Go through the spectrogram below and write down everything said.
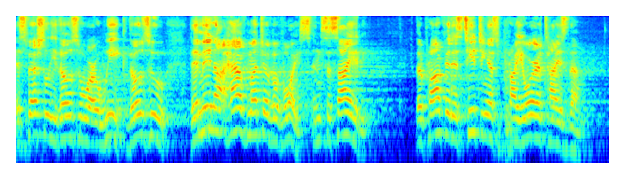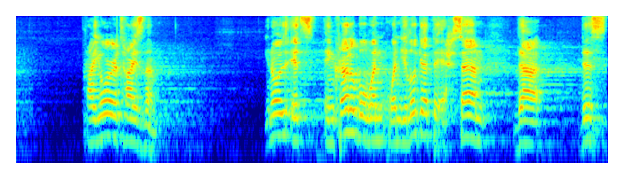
especially those who are weak, those who they may not have much of a voice in society. The Prophet is teaching us prioritize them. Prioritize them. You know, it's incredible when, when you look at the ihsan that this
